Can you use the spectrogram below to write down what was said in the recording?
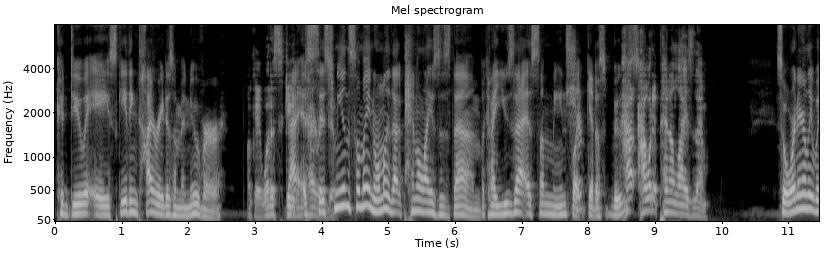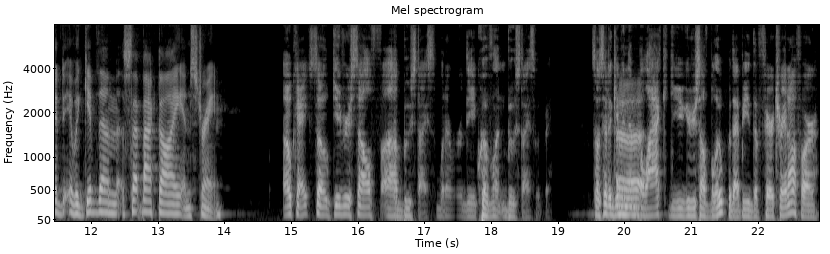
could do a scathing tirade as a maneuver. Okay, what does That scathing tirade assists do? me in some way. Normally, that penalizes them, but can I use that as some means to like get us boost? How, how would it penalize them? So ordinarily, would it would give them setback die and strain. Okay, so give yourself uh, boost dice, whatever the equivalent boost dice would be. So instead of giving them Uh, black, you give yourself blue? Would that be the fair trade off, or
